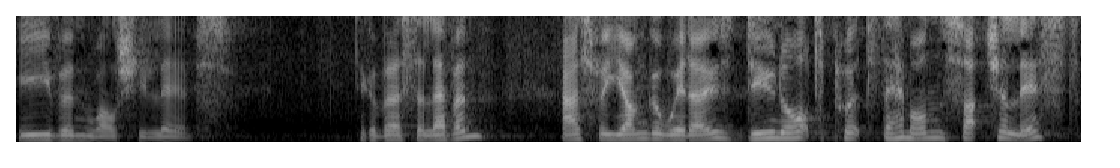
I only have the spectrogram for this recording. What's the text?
even while she lives. Look at verse 11. As for younger widows, do not put them on such a list,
